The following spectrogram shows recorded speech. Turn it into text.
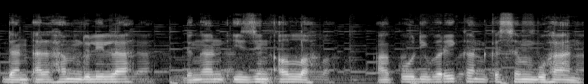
Dan Alhamdulillah, dengan izin Allah, aku diberikan kesembuhan.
